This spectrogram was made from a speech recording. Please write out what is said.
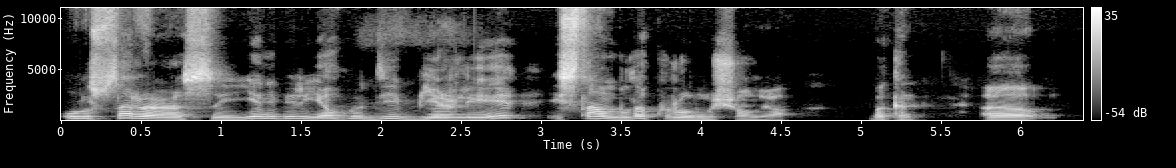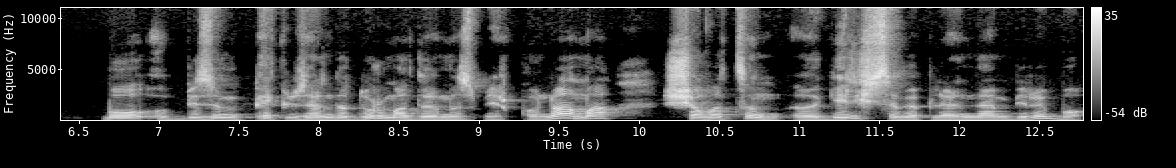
uluslararası yeni bir Yahudi birliği İstanbul'da kurulmuş oluyor. Bakın e, bu bizim pek üzerinde durmadığımız bir konu ama Şavat'ın e, geliş sebeplerinden biri bu.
